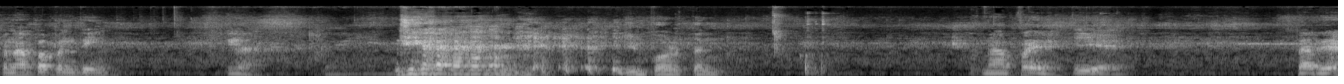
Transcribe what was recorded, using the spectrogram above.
kenapa penting? Iya Important. kenapa ya iya ntar ya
